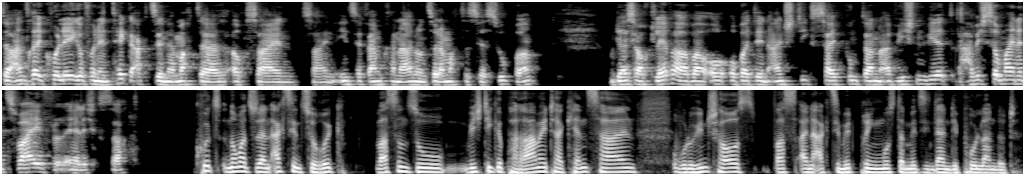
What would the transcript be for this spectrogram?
der andere Kollege von den Tech-Aktien, der macht ja auch sein, sein Instagram-Kanal und so, der macht das ja super. Und der ist ja auch clever, aber ob er den Einstiegszeitpunkt dann erwischen wird, da habe ich so meine Zweifel, ehrlich gesagt. Kurz nochmal zu deinen Aktien zurück. Was sind so wichtige Parameter, Kennzahlen, wo du hinschaust, was eine Aktie mitbringen muss, damit sie in deinem Depot landet?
